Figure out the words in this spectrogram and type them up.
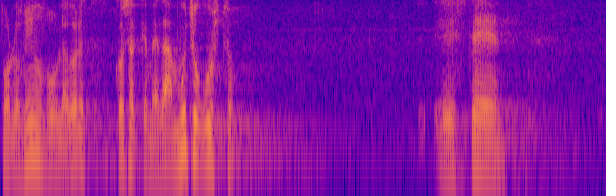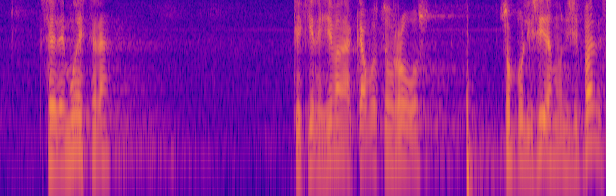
por los mismos pobladores, cosa que me da mucho gusto, este, se demuestra que quienes llevan a cabo estos robos son policías municipales,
